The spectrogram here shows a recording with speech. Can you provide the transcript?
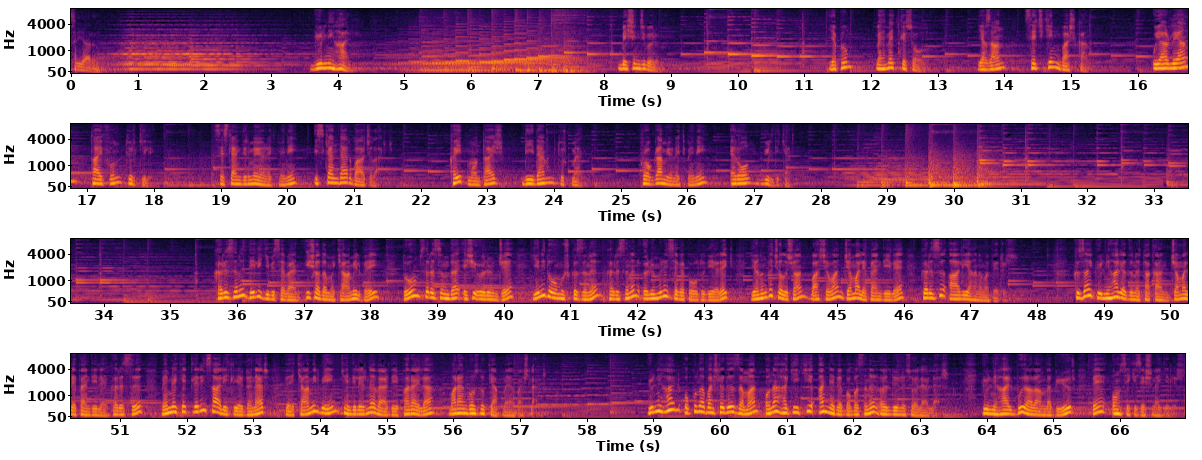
Arkası yarın. Gülnihal 5. Bölüm. Yapım Mehmet Köseoğlu. Yazan Seçkin Başkan. Uyarlayan Tayfun Türkili. Seslendirme Yönetmeni İskender Bağcılar. Kayıt Montaj Didem Türkmen. Program Yönetmeni Erol Güldiken Karısını deli gibi seven iş adamı Kamil Bey, doğum sırasında eşi ölünce yeni doğmuş kızını karısının ölümüne sebep oldu diyerek yanında çalışan Bahçevan Cemal Efendi ile karısı Aliye Hanım'a verir. Kıza Gülnihal adını takan Cemal Efendi ile karısı memleketleri Salihli'ye döner ve Kamil Bey'in kendilerine verdiği parayla marangozluk yapmaya başlar. Gülnihal okula başladığı zaman ona hakiki anne ve babasının öldüğünü söylerler. Gülnihal bu yalanla büyür ve 18 yaşına gelir.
